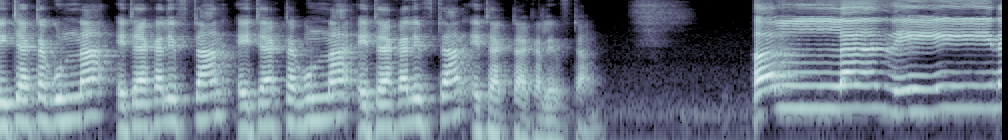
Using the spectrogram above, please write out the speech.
এইটা একটা গুন্না এটা একালিফ টান এটা একটা গুন্না এটা একালিফ টান এটা একটা একালিফ টান الذين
